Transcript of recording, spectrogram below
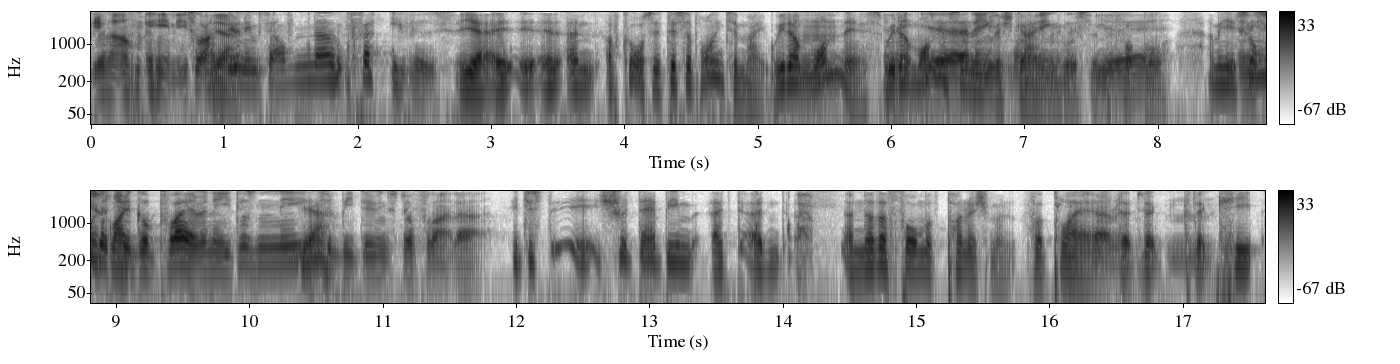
You know what I mean? He's like Yeah. doing himself no favours. Yeah, it, it, and of course it's disappointing, mate. We don't want this. We don't want this Mm. In the English game, English, in, yeah. football. I mean, it's and he's almost such like a good player, and he? he doesn't need Yeah. to be doing stuff like that. It just it, should there be a, a, another form of punishment for players that Deterrent. that, that mm. keep.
